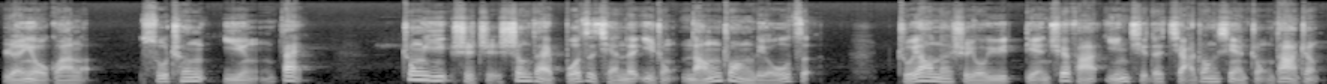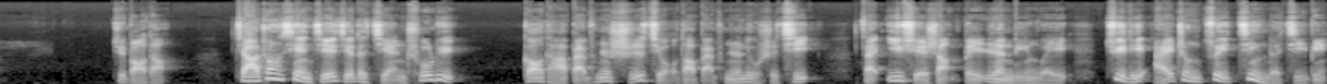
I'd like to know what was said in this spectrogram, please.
人有关了，俗称影带。中医是指生在脖子前的一种囊状瘤子，主要呢是由于碘缺乏引起的甲状腺肿大症。据报道，甲状腺结节的检出率高达百分之十九到百分之六十七，在医学上被认定为距离癌症最近的疾病。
